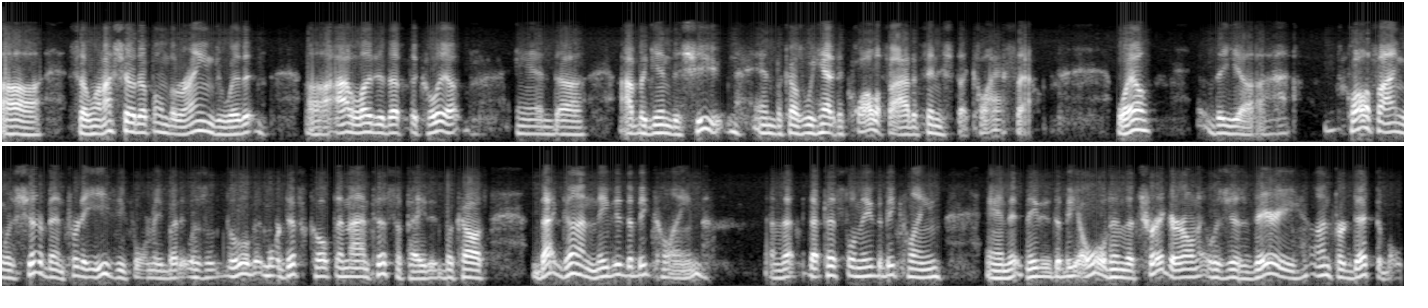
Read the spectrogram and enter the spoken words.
Uh, so when I showed up on the range with it, uh, I loaded up the clip and uh, I began to shoot. And because we had to qualify to finish the class out, well, the uh, qualifying was should have been pretty easy for me, but it was a little bit more difficult than I anticipated because that gun needed to be cleaned, and that that pistol needed to be cleaned, and it needed to be oiled, and the trigger on it was just very unpredictable.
